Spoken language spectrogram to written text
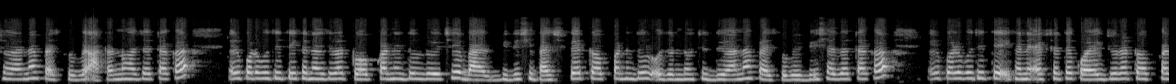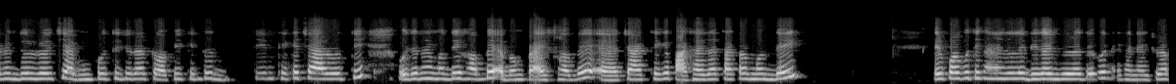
ছয় আনা প্রাইস পড়বে আটান্ন হাজার টাকা। এর পরবর্তীতে এখানে একজোড়া টপ কানের দুল রয়েছে বিদেশি বাইশ ক্যারেট টপ কানের দুল, ওজনটা হচ্ছে দুই আনা প্রাইস পড়বে বিশ হাজার টাকা। এর পরবর্তীতে এখানে একসাথে কয়েক জোড়া টপ কানের দুল রয়েছে, এবং প্রতি জোড়া টপই কিন্তু তিন থেকে চার অতি ওজনের মধ্যেই হবে, এবং প্রাইস হবে চার থেকে পাঁচ হাজার টাকার মধ্যেই। এর পরবর্তী কানের দুলের ডিজাইন জোড়া দেখুন, এখানে এক জোড়া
